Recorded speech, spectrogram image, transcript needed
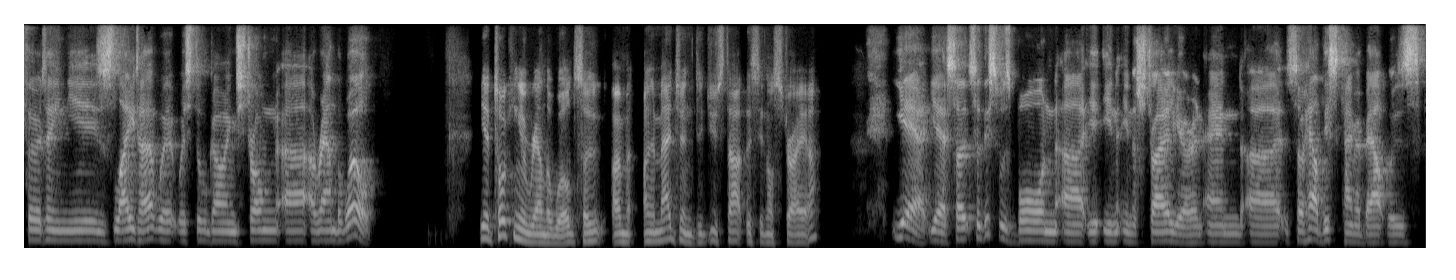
13 years later we're, we're still going strong uh, around the world. Yeah talking around the world so I'm, i imagine did you start this in australia? Yeah, yeah. So, so this was born uh, in in Australia, and and uh, so how this came about was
